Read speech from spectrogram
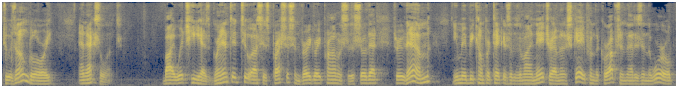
to his own glory and excellence by which he has granted to us his precious and very great promises so that through them you may become partakers of the divine nature having escaped from the corruption that is in the world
